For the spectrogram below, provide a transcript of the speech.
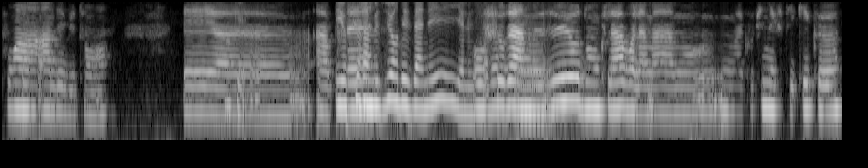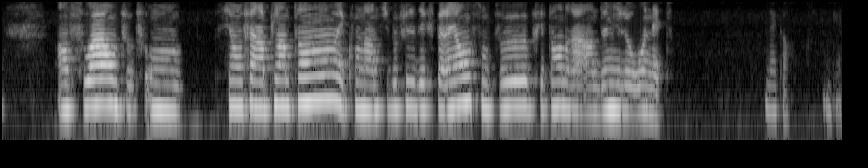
pour un, débutant. hein. Et euh, Et au fur et à mesure des années, il y a le au salaire fur et à que... mesure, donc là, voilà, ma, ma copine m'expliquait que en soi, on peut, on- si on fait un plein temps et qu'on a un petit peu plus d'expérience, on peut prétendre à un 2000 euros net. D'accord. Ok.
